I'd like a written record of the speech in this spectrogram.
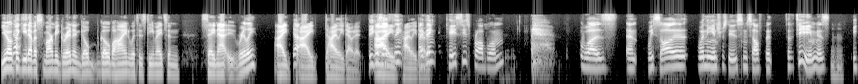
You don't think he'd have a smarmy grin and go go behind with his teammates and say, "Nat, really?" I Yes. I highly doubt it. Because I I think- highly doubt I think Casey's problem was, and we saw it when he introduced himself to the team, is Mhm. he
